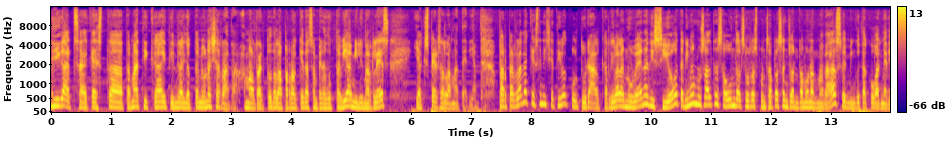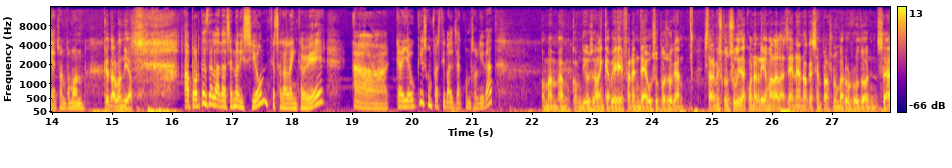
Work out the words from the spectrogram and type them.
lligats a aquesta temàtica i tindrà lloc també una xerrada amb el rector de la parròquia de Sant Pere d'Octavià, Emili Marlès, i experts en la matèria. Per parlar d'aquesta iniciativa cultural que arriba a la novena edició, tenim amb nosaltres a un dels seus responsables, en Joan Ramon Armadàs. Benvingut a Cugat Mèdia, Joan Ramon. Què tal? Bon dia. A portes de la desena edició, que serà l'any que ve, uh, creieu que és un festival ja consolidat? Home, amb, amb, com dius, l'any que ve farem 10, suposo que estarà més consolidat quan arribem a la desena, no? que sempre els números rodons eh,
